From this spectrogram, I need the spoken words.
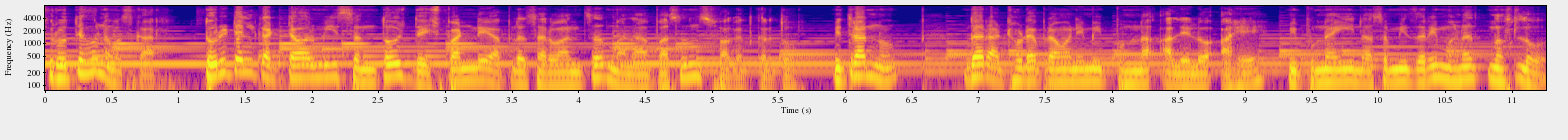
श्रोते हो नमस्कार. स्टोरीटेल कट्ट्यावर मी संतोष देशपांडे आपलं सर्वांचं मनापासून स्वागत करतो. मित्रांनो दर आठवड्याप्रमाणे मी पुन्हा आलेलो आहे. मी पुन्हा येईन असं मी जरी म्हणत नसलो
